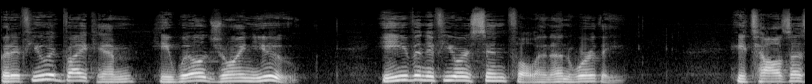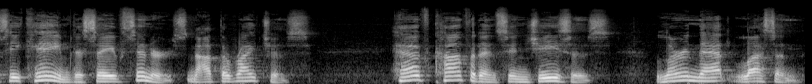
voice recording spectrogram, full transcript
but if you invite him, he will join you, even if you are sinful and unworthy. He tells us he came to save sinners, not the righteous. Have confidence in Jesus. Learn that lesson.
